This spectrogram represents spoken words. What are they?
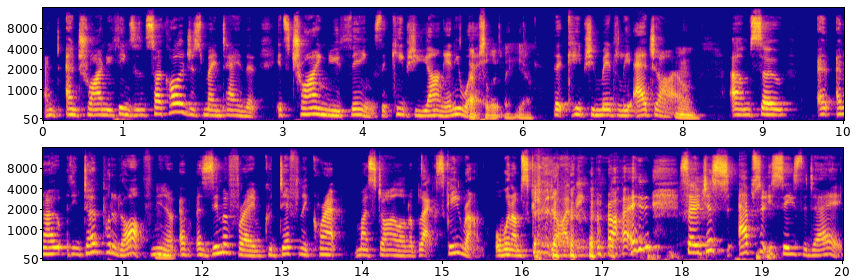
and, and try new things. And psychologists maintain that it's trying new things that keeps you young anyway, Absolutely. Yeah. that keeps you mentally agile. Mm. Um, so, and, and I think don't put it off. Mm. You know, a, a Zimmer frame could definitely cramp my style on a black ski run or when I'm scuba diving, right? So just absolutely seize the day.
